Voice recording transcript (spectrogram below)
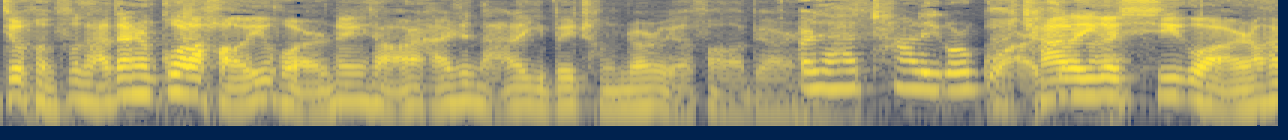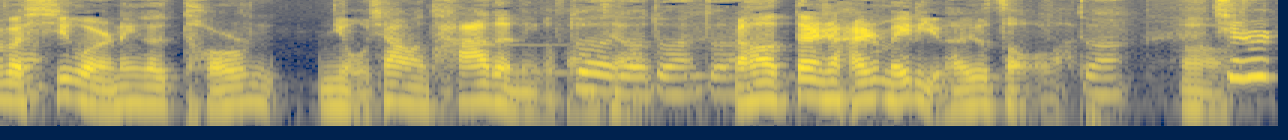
就很复杂。但是过了好一会儿，那个小孩还是拿了一杯橙汁儿给他放到边上，而且还插了一根管，插了一个进吸管，然后还把对吸管那个头扭向了他的那个方来向，对对对对，然后但是还是没理他就走了，对。嗯，其实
